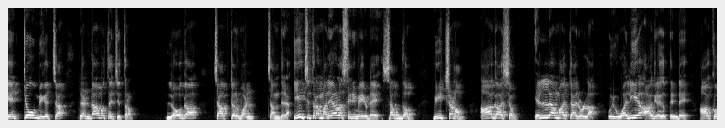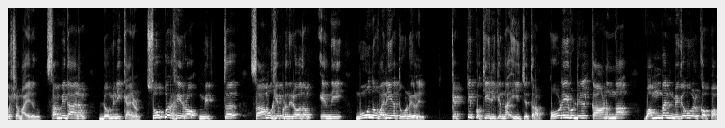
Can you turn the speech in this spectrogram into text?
ഏറ്റവും മികച്ച രണ്ടാമത്തെ ചിത്രം ലോക ചാപ്റ്റർ വൺ ചന്ദ്ര. ഈ ചിത്രം മലയാള സിനിമയുടെ ശബ്ദം വീക്ഷണം ആകാശം എല്ലാം മാറ്റാനുള്ള ഒരു വലിയ ആഗ്രഹത്തിന്റെ ആഘോഷമായിരുന്നു. സംവിധാനം Dominic Arun. Super hero myth സാമൂഹ്യ പ്രതിരോധം എന്നീ മൂന്ന് വലിയ തൂണുകളിൽ കെട്ടിപ്പൊക്കിയിരിക്കുന്ന ഈ ചിത്രം ഹോളിവുഡിൽ കാണുന്ന വമ്പൻ മികവുകൾക്കൊപ്പം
